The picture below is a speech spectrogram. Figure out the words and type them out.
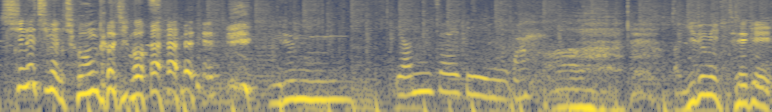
친해지면 좋은 거지 뭐. 이름이 연재비입니다. 아, 이름이 되게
